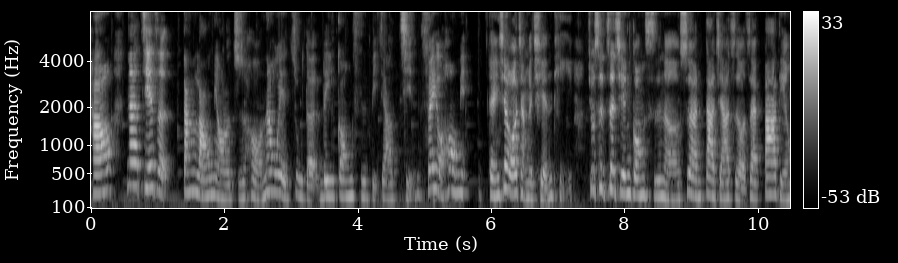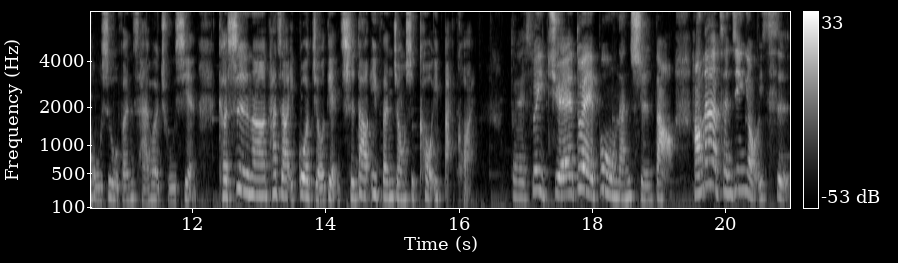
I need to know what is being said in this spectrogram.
好，那接着当老鸟了之后，那我也住的离公司比较近，所以我后面等一下，我要讲个前提，就是这间公司呢，虽然大家只有在八点五十五分才会出现，可是是呢，他只要一过九点，迟到一分钟是扣一百块。对，所以绝对不能迟到。好，那曾经有一次，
